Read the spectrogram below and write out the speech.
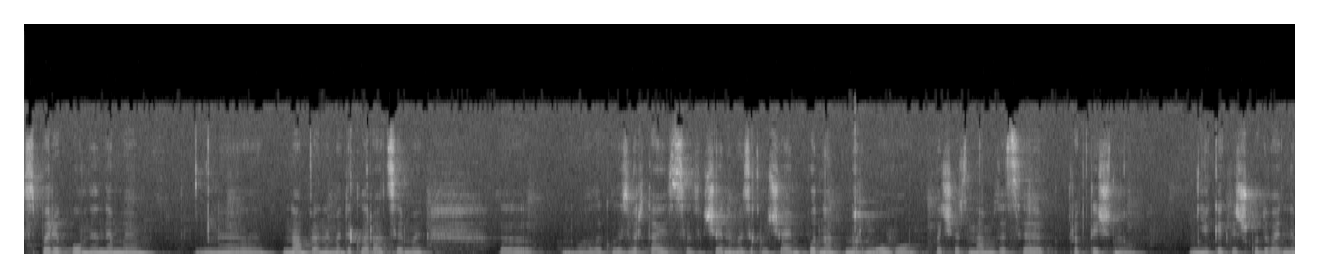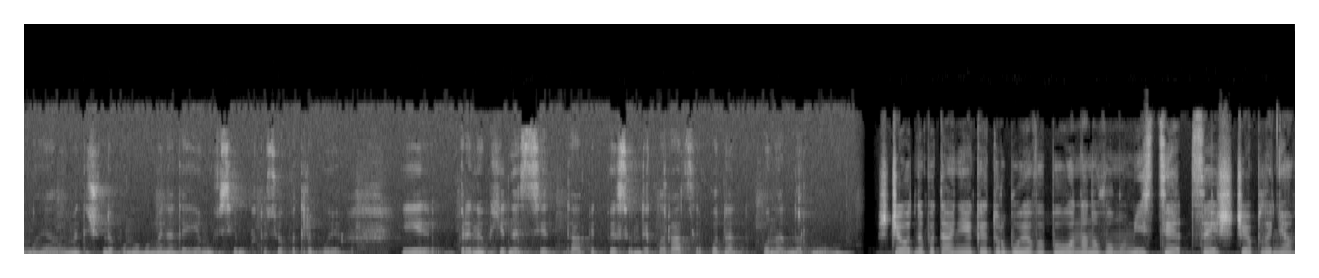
з переповненими е, набраними деклараціями. Е, ну, Але коли звертаються, звичайно, ми заключаємо понаднормово, хоча нам за це практично ніяких відшкодувань немає, але медичну допомогу ми надаємо всім, хто цього потребує. І при необхідності да, підписуємо декларацію понад, понаднормово. Ще одне питання, яке турбує ВПО на новому місці, це щеплення.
